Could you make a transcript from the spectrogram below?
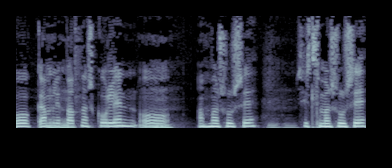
og gamli barnaskólinn og ammashúsi, mm síslumannshúsi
